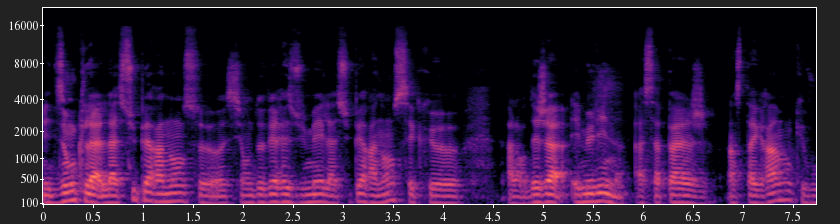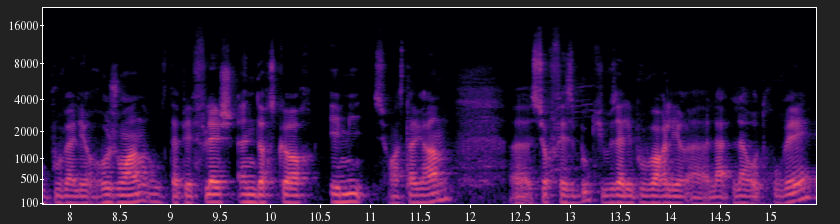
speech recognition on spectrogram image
Mais disons que la, super annonce, euh, si on devait résumer la super annonce, c'est que, alors déjà, Emeline a sa page Instagram que vous pouvez aller rejoindre. Vous tapez flèche underscore Emi sur Instagram. euh, sur Facebook, vous allez pouvoir la, la, retrouver.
